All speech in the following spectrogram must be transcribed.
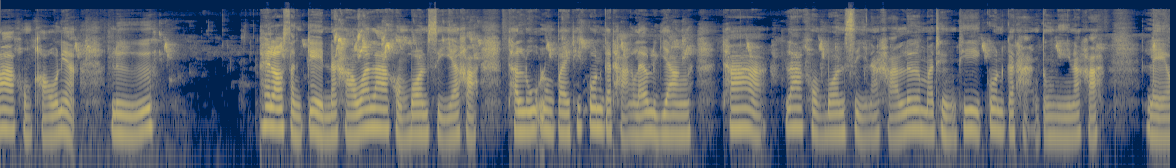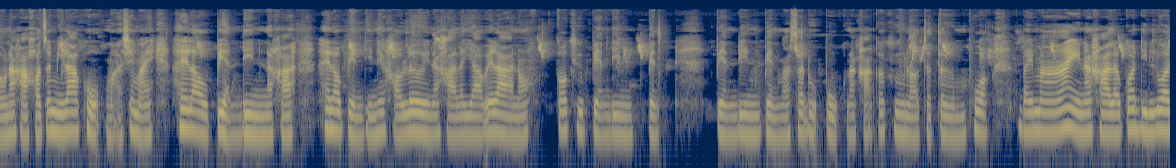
รากของเขาเนี่ย หรือให้เราสังเกตนะคะว่ารากของบอนสีอะค่ะ ทะลุลงไปที่ก้นกระถางแล้วหรือยัง ถ้ารากของบอนสีนะคะ เริ่มมาถึงที่ก้นกระถางตรงนี้นะคะ แล้วนะคะ เขาจะมีรากโผล่ออกมาใช่ไหม ให้เราเปลี่ยนดินนะคะ ให้เราเปลี่ยนดินให้เขาเลยนะคะ ระยะเวลาเนาะ ก็คือเปลี่ยนดิน เปลี่ยน เปลี่ยนดิน เปลี่ยนวัสดุปลูกนะคะ ก็คือเราจะเติมพวกใบไม้นะคะ แล้วก็ดินล้วน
